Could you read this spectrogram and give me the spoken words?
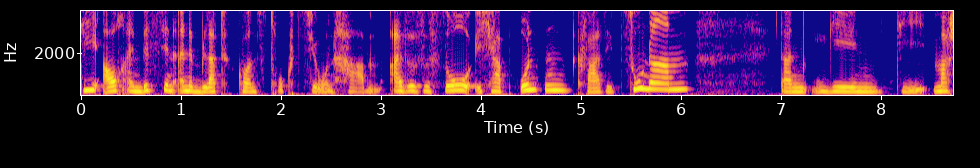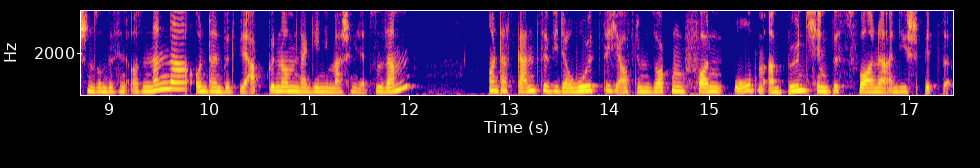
die auch ein bisschen eine Blattkonstruktion haben. Also es ist so, ich habe unten quasi Zunahmen, dann gehen die Maschen so ein bisschen auseinander und dann wird wieder abgenommen, da gehen die Maschen wieder zusammen. Und das Ganze wiederholt sich auf dem Socken von oben am Bündchen bis vorne an die Spitze.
